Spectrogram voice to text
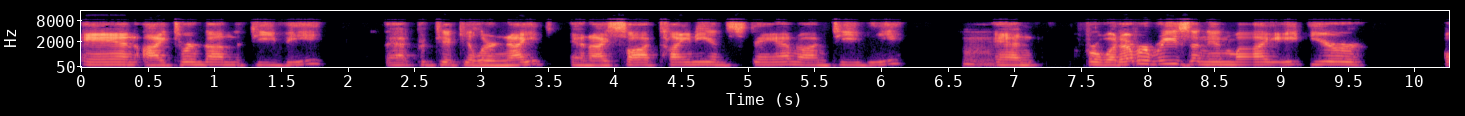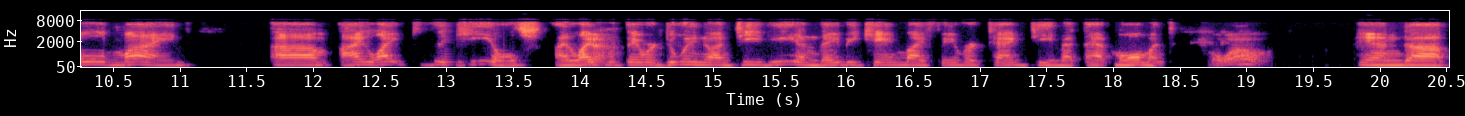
And I turned on the TV that particular night and I saw Tiny and Stan on TV. Hmm. And for whatever reason, in my eight year old mind, um, I liked the heels. I liked yeah. what they were doing on TV, and they became my favorite tag team at that moment. Oh, wow. And, uh,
